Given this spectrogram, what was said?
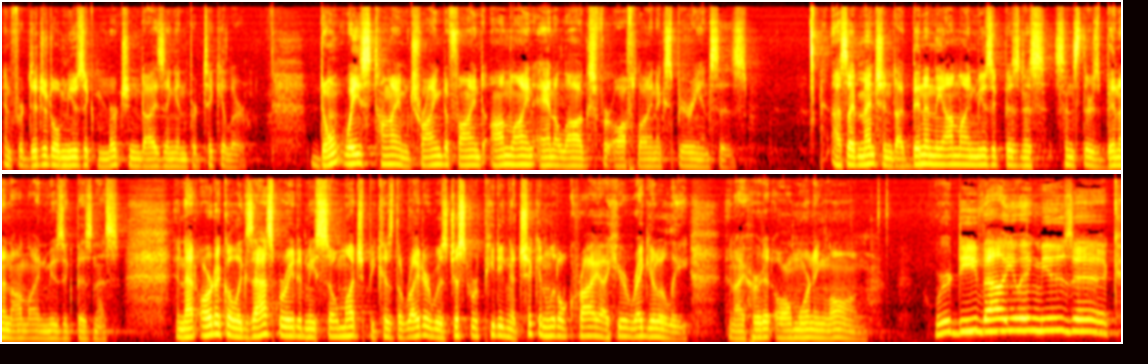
and for digital music merchandising in particular. Don't waste time trying to find online analogs for offline experiences. As I mentioned, I've been in the online music business since there's been an online music business. And that article exasperated me so much because the writer was just repeating a chicken little cry I hear regularly, and I heard it all morning long. We're devaluing music.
